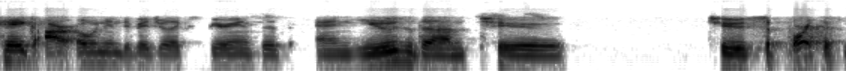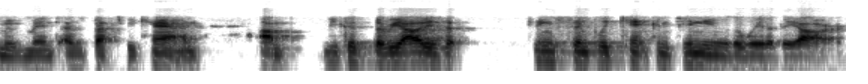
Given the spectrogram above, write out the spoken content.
take our own individual experiences and use them to to support this movement as best we can. Um, because the reality is that things simply can't continue the way that they are.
